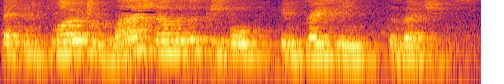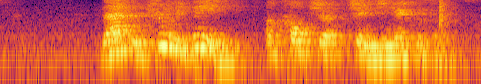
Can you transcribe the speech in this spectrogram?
that can flow from large numbers of people embracing the virtues. That would truly be a culture changing exercise.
